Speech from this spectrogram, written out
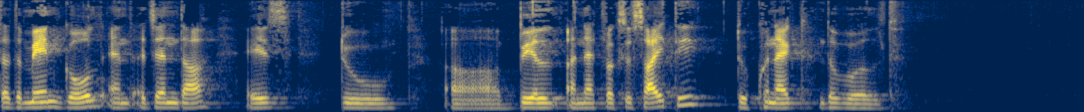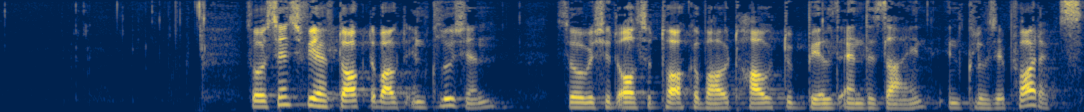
that the main goal and agenda is to uh, build a network society to connect the world. So, since we have talked about inclusion, so we should also talk about how to build and design inclusive products.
